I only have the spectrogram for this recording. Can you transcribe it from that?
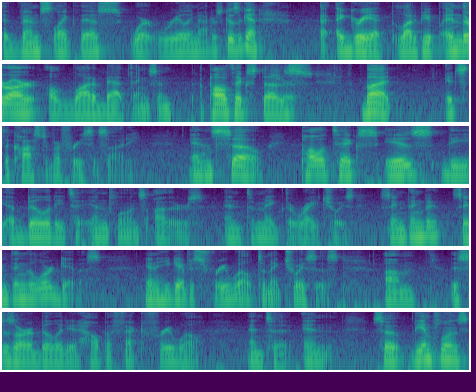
events like this where it really matters because again, I agree. A lot of people, and there are a lot of bad things, and politics does, but it's the cost of a free society, Yeah. and so politics is the ability to influence others and to make the right choice. Same thing. The same thing the Lord gave us. You know, He gave us free will to make choices. Um, this is our ability to help affect free will, and to and so the influence.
